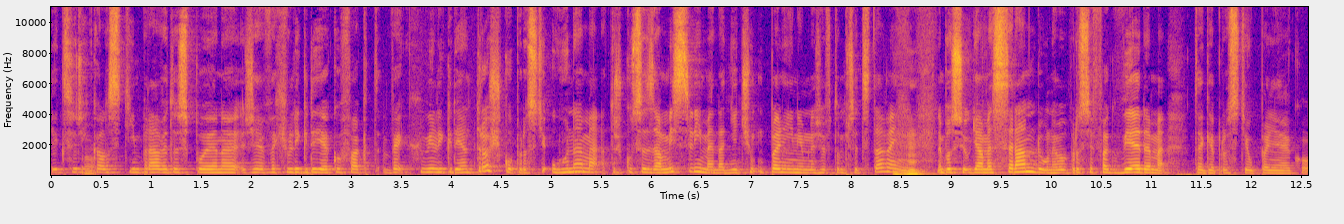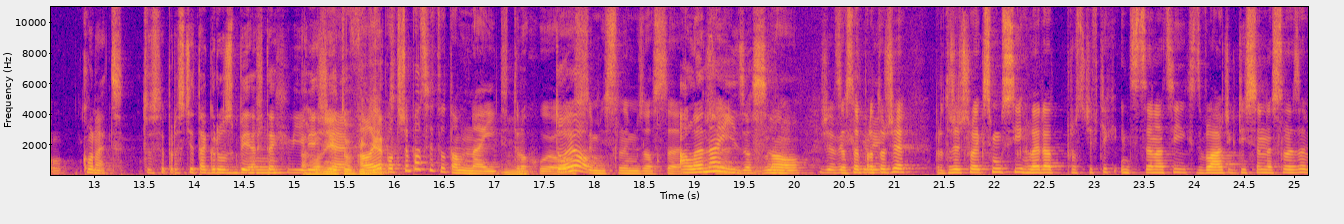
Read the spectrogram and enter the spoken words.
Jak jsi říkal, s tím právě to je spojené, že ve chvíli, kdy jako fakt, ve chvíli, kdy jen trošku prostě uhneme a trošku se zamyslíme nad něčím úplně jiným, než je v tom představení, nebo si uděláme srandu, nebo prostě fakt vyjedeme, tak je prostě úplně jako konec. To se prostě tak rozbije mm. v té mhm. chvíli, že... Je to Ale je potřeba si to tam najít mm. trochu, jo, to jo. si myslím zase. Ale najít zase, no. no že zase, chvíli... protože Protože člověk si musí hledat prostě v těch inscenacích, zvlášť když se nesleze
